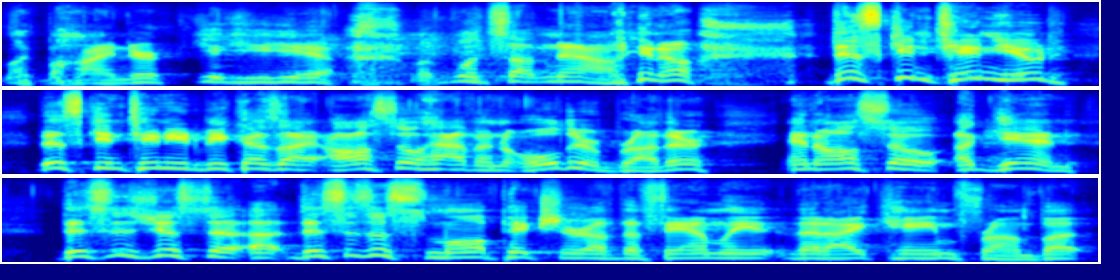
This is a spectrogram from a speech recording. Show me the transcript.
like behind her. Yeah, yeah, yeah. Like, what's up now? You know, this continued. This continued because I also have an older brother. And also, again, this is just a, a this is a small picture of the family that I came from, but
